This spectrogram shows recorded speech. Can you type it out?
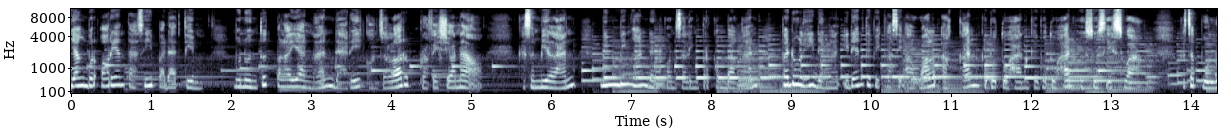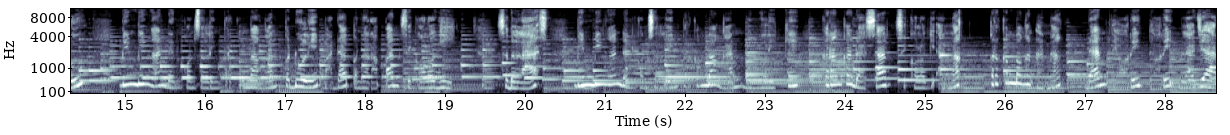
yang berorientasi pada tim, menuntut pelayanan dari konselor profesional. Kesembilan, bimbingan dan konseling perkembangan peduli dengan identifikasi awal akan kebutuhan-kebutuhan khusus siswa. Kesepuluh, bimbingan dan konseling perkembangan peduli pada penerapan psikologi. 11. Bimbingan dan konseling perkembangan memiliki kerangka dasar psikologi anak, perkembangan anak, dan teori-teori belajar.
